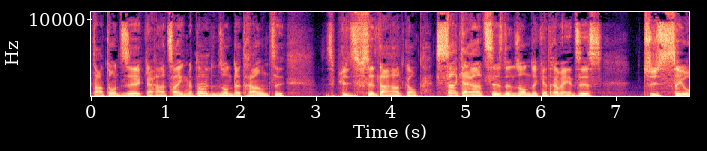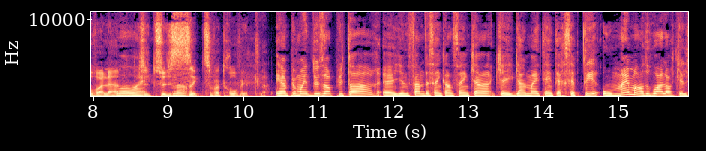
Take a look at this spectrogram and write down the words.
tantôt on disait 45, mettons, mm. d'une zone de 30, c'est plus difficile de t'en rendre compte. 146 d'une zone de 90, tu le sais au volant. Tu, le sais que tu vas trop vite. Là. Et un peu moins de deux heures plus tard, euh, il y a une femme de 55 ans qui a également été interceptée au même endroit alors qu'elle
